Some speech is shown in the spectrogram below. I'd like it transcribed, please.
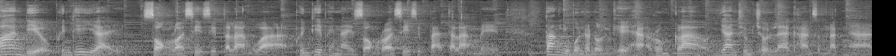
บ้านเดี่ยวพื้นที่ใหญ่ 240 ตารางวา พื้นที่ภายใน 248 ตารางเมตร ตั้งอยู่บนถนนเคหะร่มเกล้า ย่านชุมชนและอาคารสำนักงาน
